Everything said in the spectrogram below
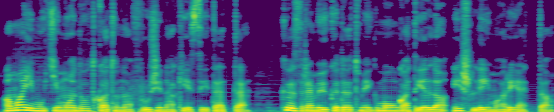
A mai Mutyi mondót Katona Fruzsina készítette. Közreműködött még Mongatilla és Lémarietta.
